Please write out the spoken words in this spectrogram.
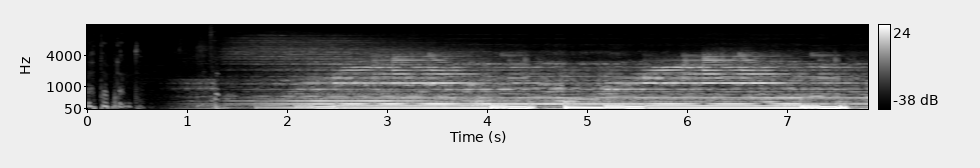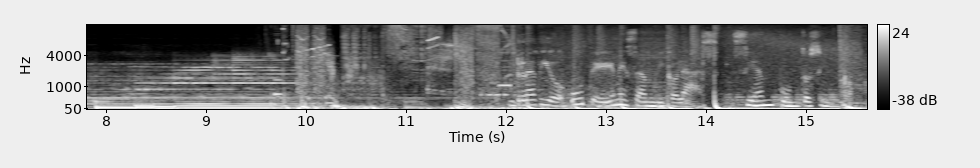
Hasta pronto. Radio UTN San Nicolás, 100.5.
